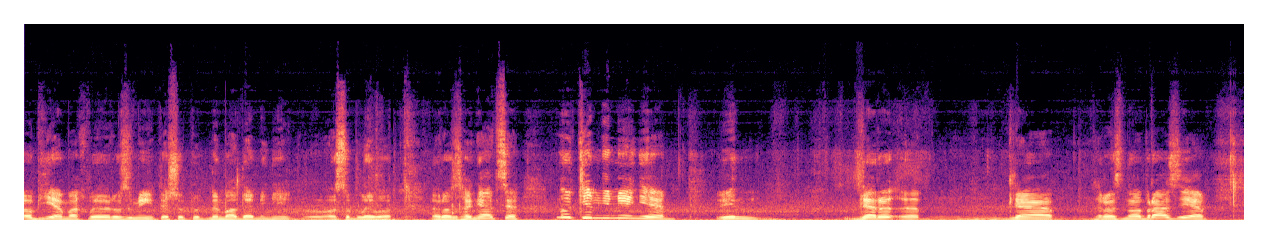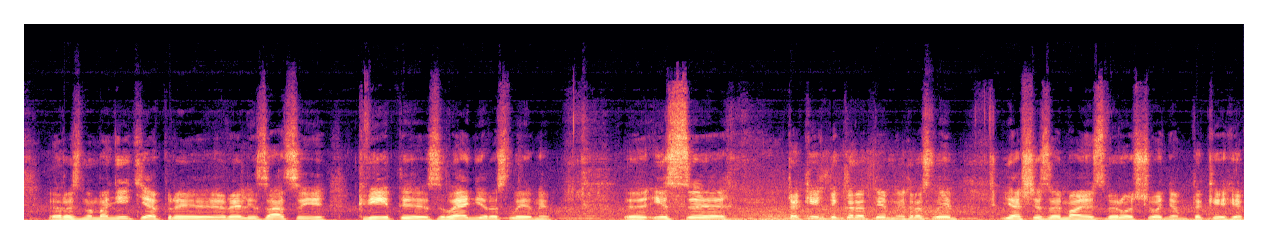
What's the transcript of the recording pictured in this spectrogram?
об'ємах ви розумієте, що тут нема де мені особливо розганятися. Ну, тим не менше, він для, е, для разнообразія, різноманіття при реалізації квіти, зелені рослини. Е, Із е, таких декоративних рослин я ще займаюся вирощуванням таких як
